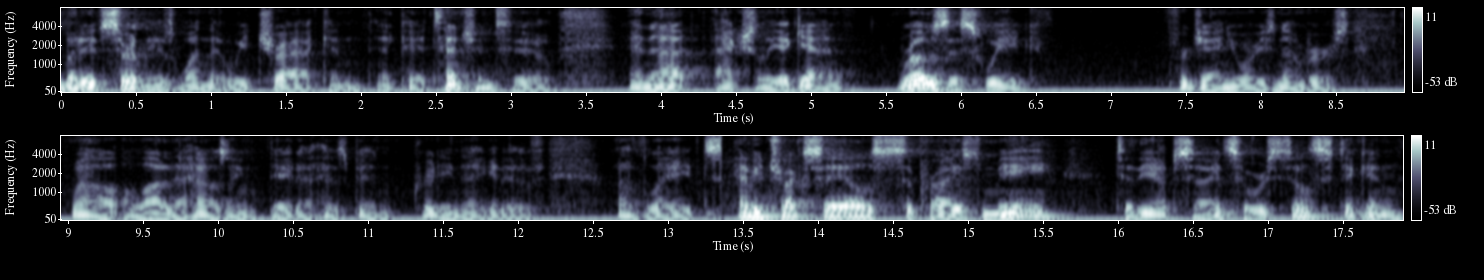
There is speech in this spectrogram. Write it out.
but it certainly is one that we track and, and pay attention to. And that actually, again, rose this week for January's numbers, while a lot of the housing data has been pretty negative of late. Heavy truck sales surprised me to the upside. So we're still sticking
